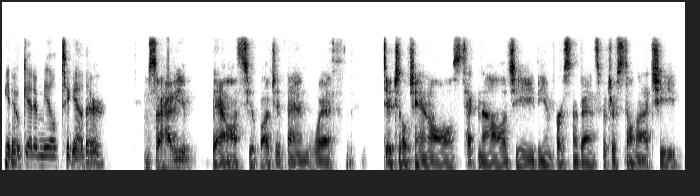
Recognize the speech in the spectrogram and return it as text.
you know, get a meal together. So how do you balance your budget then with digital channels, technology, the in-person events, which are still not cheap.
